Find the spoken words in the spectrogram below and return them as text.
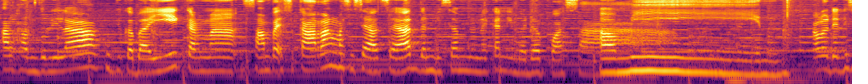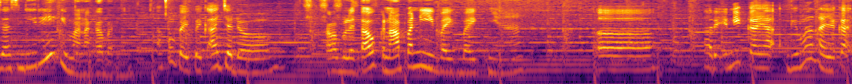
Alhamdulillah aku juga baik karena sampai sekarang masih sehat-sehat dan bisa menunaikan ibadah puasa. Amin. Kalau Delisa sendiri gimana kabarnya? Baik-baik aja dong. Kalau boleh tahu kenapa nih baik-baiknya? Eh hari ini kayak gimana ya kak?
